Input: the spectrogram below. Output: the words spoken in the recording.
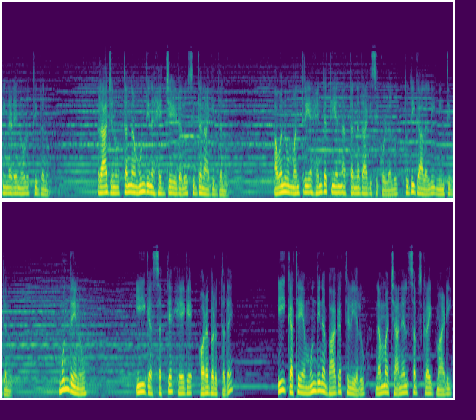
ಹಿನ್ನಡೆ ನೋಡುತ್ತಿದ್ದನು. ರಾಜನು ತನ್ನ ಮುಂದಿನ ಹೆಜ್ಜೆ ಇಡಲು ಸಿದ್ಧನಾಗಿದ್ದನು. ಅವನು ಮಂತ್ರಿಯ ಹೆಂಡತಿಯನ್ನ ತನ್ನದಾಗಿಸಿಕೊಳ್ಳಲು ತುದಿಗಾಲಲ್ಲಿ ನಿಂತಿದ್ದನು. ಮುಂದೇನು? ಈಗ ಸತ್ಯ ಹೇಗೆ ಹೊರಬರುತ್ತದೆ? ಈ ಕಥೆಯ ಮುಂದಿನ ಭಾಗ ತಿಳಿಯಲು ನಮ್ಮ ಚಾನೆಲ್ ಸಬ್ಸ್ಕ್ರೈಬ್ ಮಾಡಿ.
